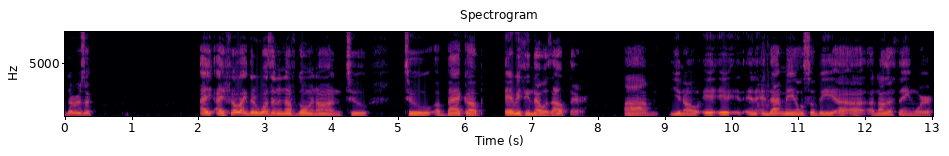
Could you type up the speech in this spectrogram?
there was a I, I felt like there wasn't enough going on to to uh, back up everything that was out there. Um, you know, it, it and, and that may also be a, a, another thing where,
